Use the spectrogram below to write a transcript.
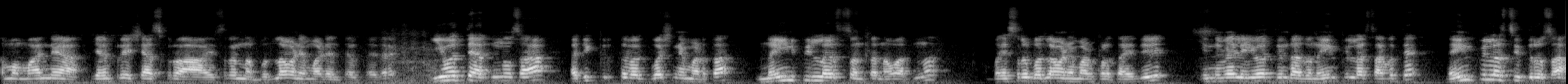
ನಮ್ಮ ಮಾನ್ಯ ಜನಪ್ರಿಯ ಶಾಸಕರು ಆ ಹೆಸರನ್ನ ಬದಲಾವಣೆ ಮಾಡಿ ಅಂತ ಹೇಳ್ತಾ ಇದ್ದಾರೆ ಇವತ್ತೇ ಅದನ್ನು ಸಹ ಅಧಿಕೃತವಾಗಿ ಘೋಷಣೆ ಮಾಡ್ತಾ ನೈನ್ ಪಿಲ್ಲರ್ಸ್ ಅಂತ ನಾವು ಅದನ್ನ ಹೆಸರು ಬದಲಾವಣೆ ಮಾಡ್ಕೊಳ್ತಾ ಇದ್ದೀವಿ. ಇನ್ನು ಮೇಲೆ ಇವತ್ತಿಂದ ಅದು ನೈನ್ ಪಿಲ್ಲರ್ಸ್ ಆಗುತ್ತೆ. ನೈನ್ ಪಿಲ್ಲರ್ಸ್ ಇದ್ರೂ ಸಹ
